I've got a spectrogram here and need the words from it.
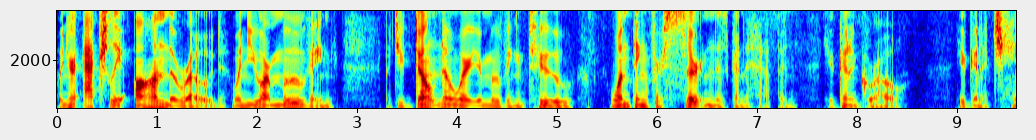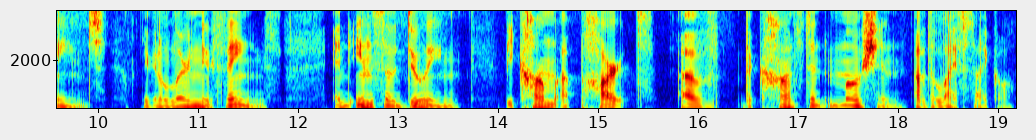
When you're actually on the road, when you are moving, but you don't know where you're moving to, one thing for certain is going to happen. You're going to grow. You're going to change. You're going to learn new things. And in so doing, become a part of the constant motion of the life cycle.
